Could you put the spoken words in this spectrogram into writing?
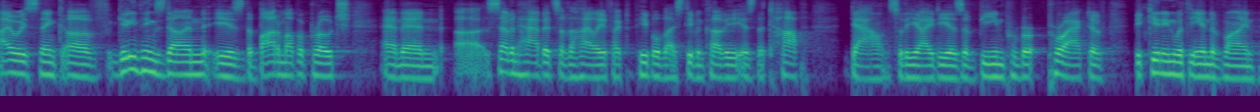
I always think of getting things done is the bottom up approach, and then uh, Seven Habits of the Highly Effective People by Stephen Covey is the top down. So the ideas of being pro- proactive, beginning with the end of mind,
